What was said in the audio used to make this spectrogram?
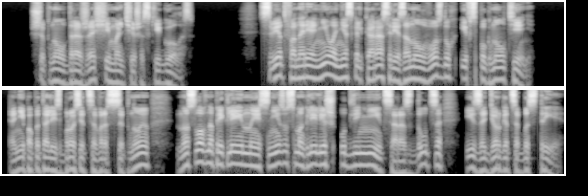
— шепнул дрожащий мальчишеский голос. Свет фонаря Нила несколько раз резанул воздух и вспугнул тени. Они попытались броситься в рассыпную, но словно приклеенные снизу смогли лишь удлиниться, раздуться и задергаться быстрее.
